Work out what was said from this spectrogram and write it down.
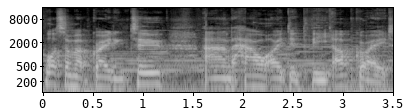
what I'm upgrading to and how I did the upgrade.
